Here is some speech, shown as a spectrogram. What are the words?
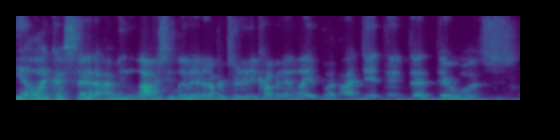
Yeah, like I said, I mean, obviously limited opportunity coming in late, but I did think that there was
